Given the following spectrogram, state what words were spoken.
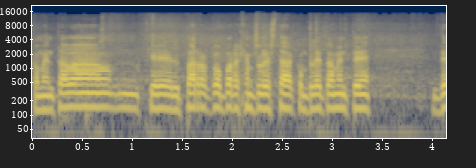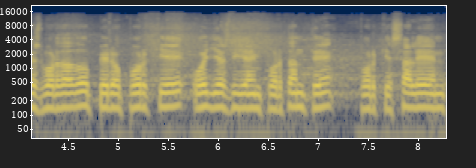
Comentaba mm, que el párroco, por ejemplo, está completamente desbordado, pero porque hoy es día importante, porque salen,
